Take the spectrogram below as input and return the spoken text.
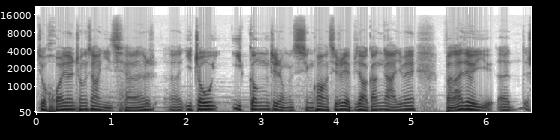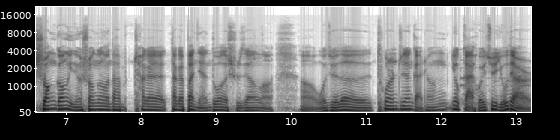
就还原成像以前呃一周一更这种情况，其实也比较尴尬，因为本来就以呃双更已经双更了大大概大概半年多的时间了啊，我觉得突然之间改成又改回去有点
